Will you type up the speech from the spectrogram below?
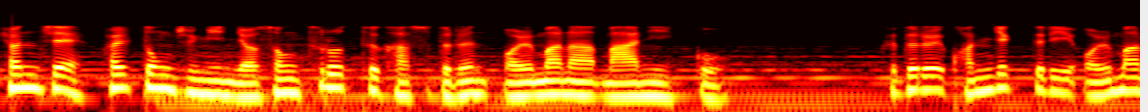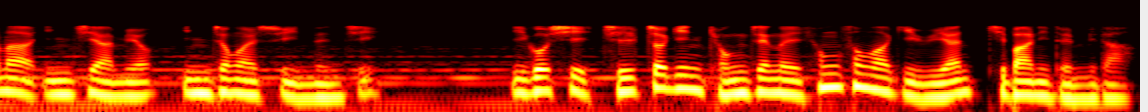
현재 활동 중인 여성 트로트 가수들은 얼마나 많이 있고 그들을 관객들이 얼마나 인지하며 인정할 수 있는지 이것이 질적인 경쟁을 형성하기 위한 기반이 됩니다.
